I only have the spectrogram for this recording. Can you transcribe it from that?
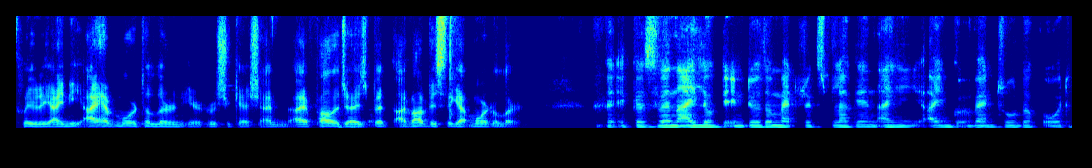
clearly I need I have more to learn here, Hrishikesh. I'm I apologize, but I've obviously got more to learn. Because when I looked into the metrics plugin, I I went through the code.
